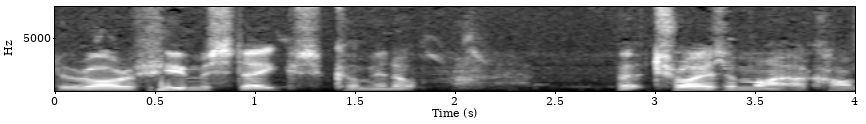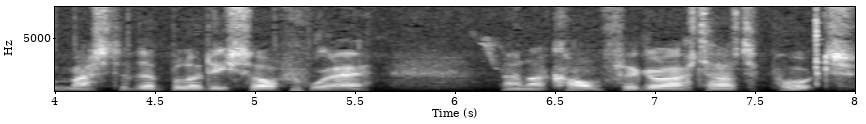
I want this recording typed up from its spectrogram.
there are a few mistakes coming up but try as I might I can't master the bloody software and I can't figure out how to put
